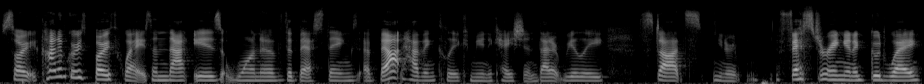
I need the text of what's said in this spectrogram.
So it kind of goes both ways, and that is one of the best things about having clear communication that it really starts, you know, festering in a good way.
